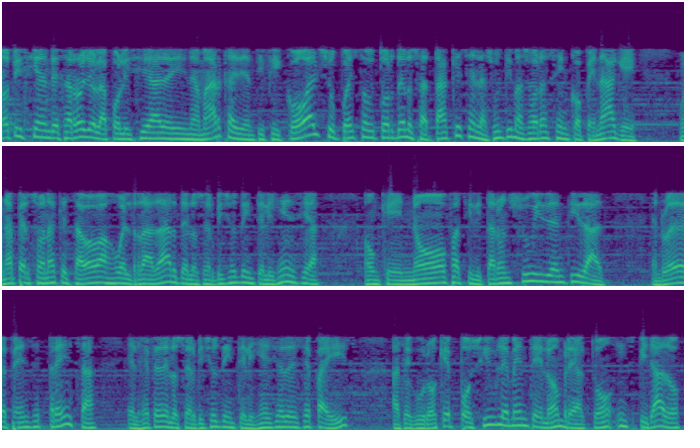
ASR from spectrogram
Noticia en desarrollo, la policía de Dinamarca identificó al supuesto autor de los ataques en las últimas horas en Copenhague, una persona que estaba bajo el radar de los servicios de inteligencia, aunque no facilitaron su identidad. En rueda de prensa, el jefe de los servicios de inteligencia de ese país aseguró que posiblemente el hombre actuó inspirado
